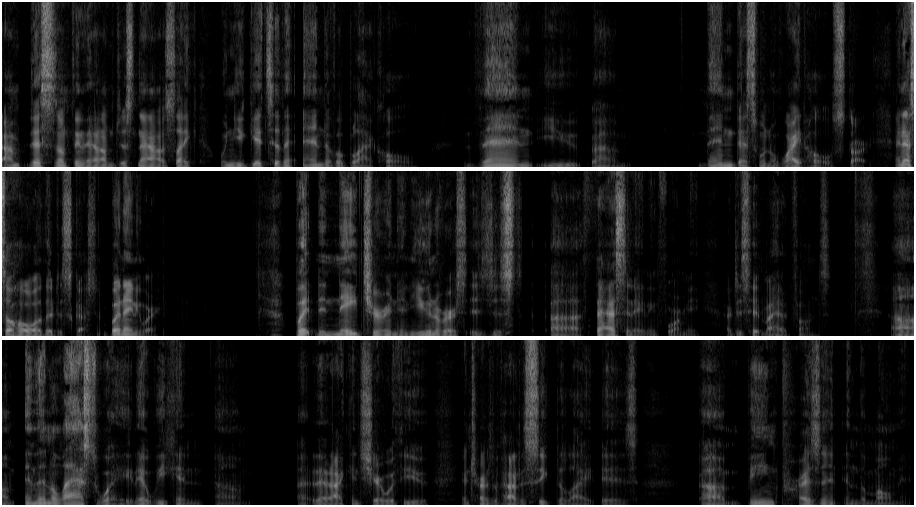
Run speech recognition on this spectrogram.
I'm this is something that I'm just now. It's like when you get to the end of a black hole, then you um, then that's when the white holes start, and that's a whole other discussion. But anyway, but the nature and the universe is just uh, fascinating for me. I just hit my headphones. Um, and then the last way that we can, um, uh, that I can share with you in terms of how to seek delight is um, being present in the moment.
